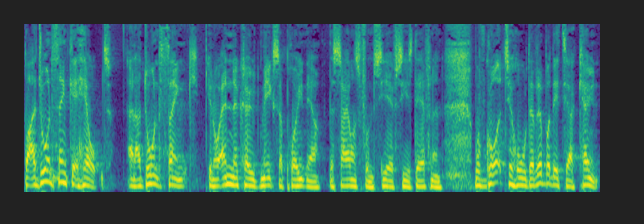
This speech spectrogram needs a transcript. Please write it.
But I don't think it helped. And I don't think, you know, in the crowd makes a point there. The silence from CFC is deafening. We've got to hold everybody to account,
